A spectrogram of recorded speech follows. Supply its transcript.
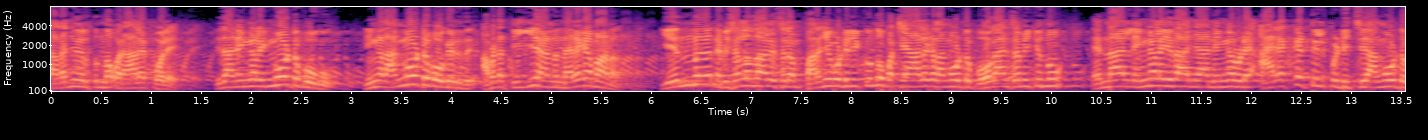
തടഞ്ഞു നിർത്തുന്ന ഒരാളെ പോലെ. ഇതാ നിങ്ങൾ ഇങ്ങോട്ട് പോകൂ. നിങ്ങൾ അങ്ങോട്ട് പോകരുത്. അവിടെ തീയാണ് നരകമാണ് എന്ന് നബി സല്ലല്ലാഹു അലൈഹി സ്വലം പറഞ്ഞുകൊണ്ടിരിക്കുന്നു. പക്ഷെ ആളുകൾ അങ്ങോട്ട് പോകാൻ ശ്രമിക്കുന്നു. എന്നാൽ നിങ്ങളെ ഇതാ ഞാൻ നിങ്ങളുടെ അരക്കെട്ടിൽ പിടിച്ച് അങ്ങോട്ട്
